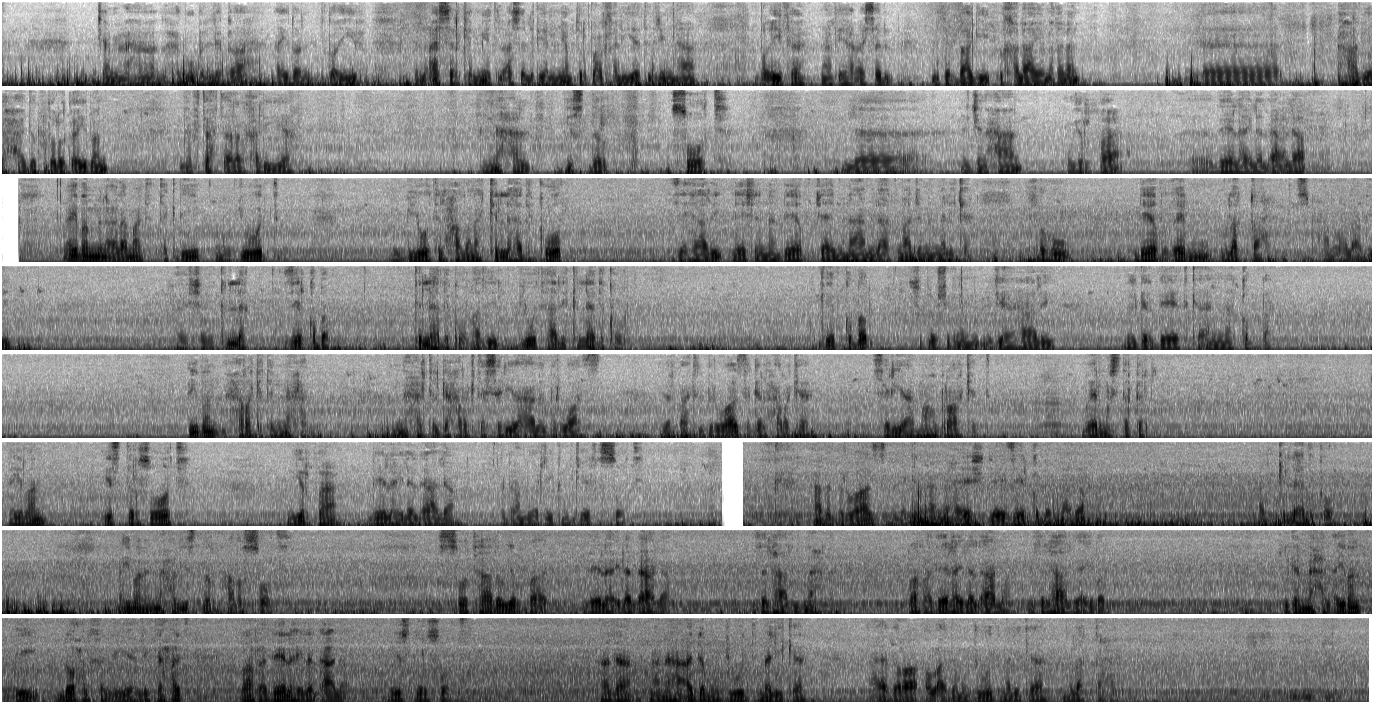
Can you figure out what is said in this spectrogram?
جمعها حبوب اللقاح أيضا ضعيف. العسل كمية العسل اللي فيها من يوم ترفع الخلية تدري إنها ضعيفة ما فيها عسل. مثل باقي الخلايا مثلا. آه هذه أحد الطرق أيضا. إذا فتحت على الخلية النحل يصدر صوت للجنحان ويرفع آه، ذيلها إلى الأعلى. أيضا من علامات التكذيب وجود البيوت الحضنة كلها ذكور زي هذه. ليش؟ لأنه بيض جاي من عاملات ما جاء من ملكة. فهو بيض غير ملقح. سبحان الله العظيم. شوفوا كله زي القبب. كلها ذكور هذه البيوت هذه كلها ذكور كيف قبب؟ شوف لو شفنا من الجهة هذه نلقى البيت كأنه قبة. أيضا حركة النحل. النحل تلقى حركته سريعة على البرواز. إذا رفعت البرواز تلقى الحركة سريعة ما هو براكد وغير مستقر. أيضا يصدر صوت ويرفع ذيله إلى الأعلى. الآن بوريكم كيف الصوت. هذا البرواز اللي قلنا عنها إيش؟ جاي زي القبب هذا. هذه كلها ذكور أيضا النحل يصدر هذا الصوت. الصوت هذا ويرفع ذيلها إلى الأعلى مثل هذه النحلة. رفع ذيلها إلى الأعلى مثل هذه أيضا. تلقى النحل أيضا في لوح الخلية اللي تحت رافع ذيلها إلى الأعلى ويصدر صوت. هذا معناها عدم وجود ملكة عذراء أو عدم وجود ملكة ملقحة.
